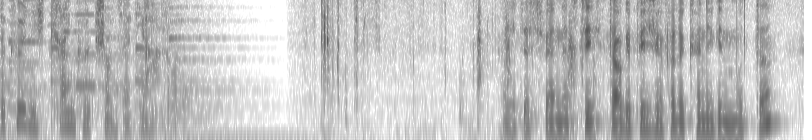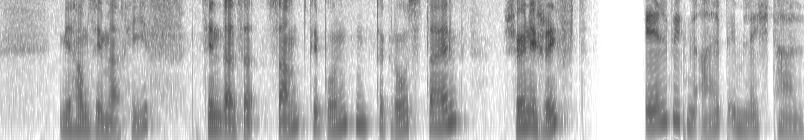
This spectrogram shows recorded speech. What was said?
Der König kränkelt schon seit Jahren. Also das wären jetzt die Tagebücher von der Königin Mutter. Wir haben sie im Archiv, sind also samtgebunden, der Großteil. Schöne Schrift. Elbigenalb im Lechtal.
